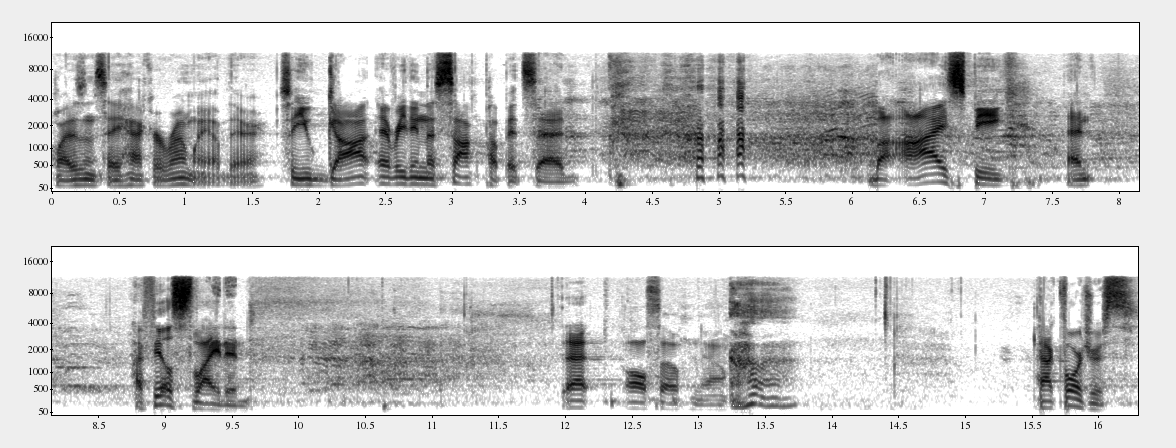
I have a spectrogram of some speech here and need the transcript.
Why doesn't it say hacker runway up there? So you got everything the sock puppet said. but I speak and I feel slighted. That also, no. Hack Fortress.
